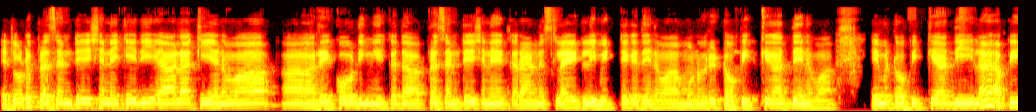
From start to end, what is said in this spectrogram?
එතකොට ප්‍රසන්ටේෂන් එකේදී යාලා කියනවා රෙකෝඩින් එක දා ප්‍රසන්ටේෂන් එක කරන්න ස්ලයිඩ් ලිමිට් එක දෙනවා මොනෝරි ටොපික් එකක් දෙනවා. එimhe ටොපික් එක දීලා අපි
